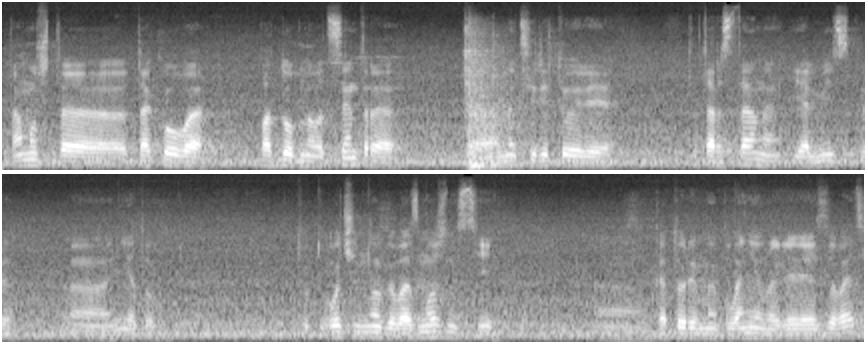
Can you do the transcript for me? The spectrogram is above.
потому что такого подобного центра на территории Татарстана и Альмитска э, нету. Тут очень много возможностей, э, которые мы планируем реализовать.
